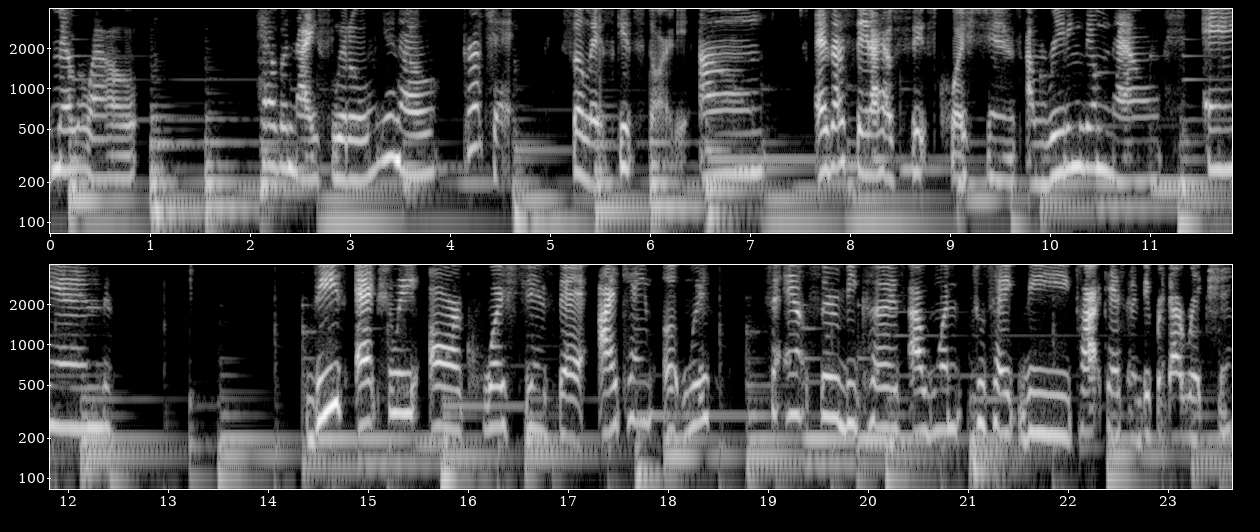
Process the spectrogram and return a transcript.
mellow out have a nice little you know girl chat. So let's get started. Um as i said i have six questions. I'm reading them now. And these actually are questions that i came up with to answer because I want to take the podcast in a different direction.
